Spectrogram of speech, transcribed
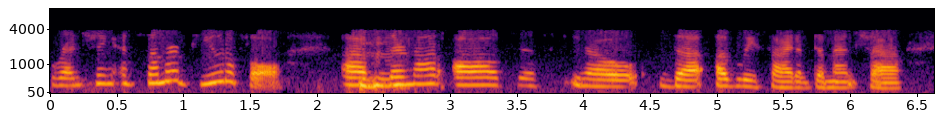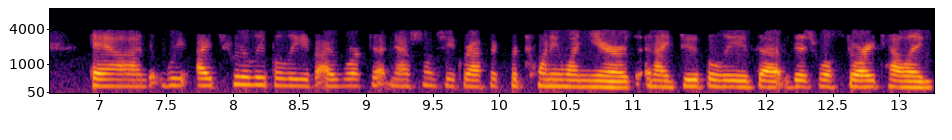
wrenching, and some are beautiful. Um, Mhm. They're not all just, you know, the ugly side of dementia. And we, I truly believe, I worked at National Geographic for 21 years, and I do believe that visual storytelling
